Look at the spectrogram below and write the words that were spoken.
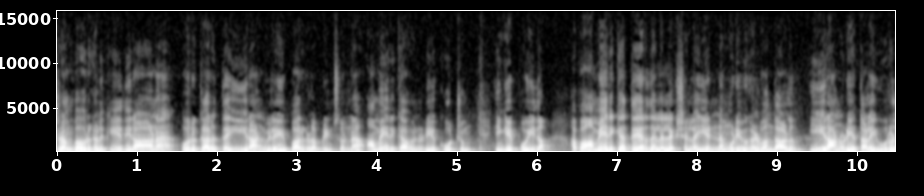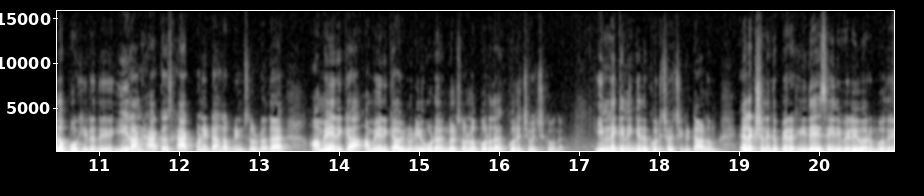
ட்ரம்ப் அவர்களுக்கு எதிரான ஒரு கருத்தை ஈரான் விளைவிப்பார்கள் அப்படின்னு சொன்ன அமெரிக்காவினுடைய கூற்றும் இங்கே பொய் தான். அப்போ அமெரிக்கா தேர்தல் எலெக்ஷனில் என்ன முடிவுகள் வந்தாலும் ஈரானுடைய தலை உருளப் போகிறது. ஈரான் ஹேக்கர்ஸ் ஹேக் பண்ணிட்டாங்க அப்படின்னு சொல்கிறத அமெரிக்கா அமெரிக்காவினுடைய ஊடகங்கள் சொல்ல போகிறத குறித்து வச்சுக்கோங்க. இன்றைக்கி நீங்கள் இதை குறித்து வச்சுக்கிட்டாலும் எலெக்ஷனுக்கு பிறகு இதே செய்தி வெளிவரும்போது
